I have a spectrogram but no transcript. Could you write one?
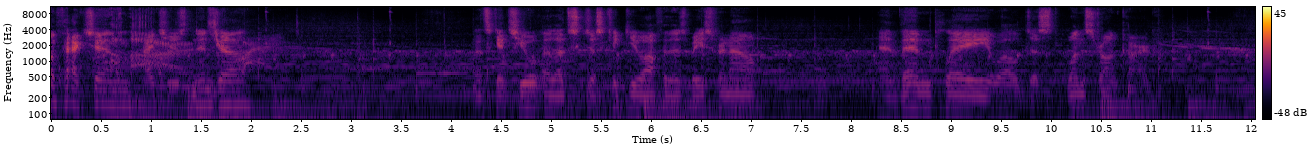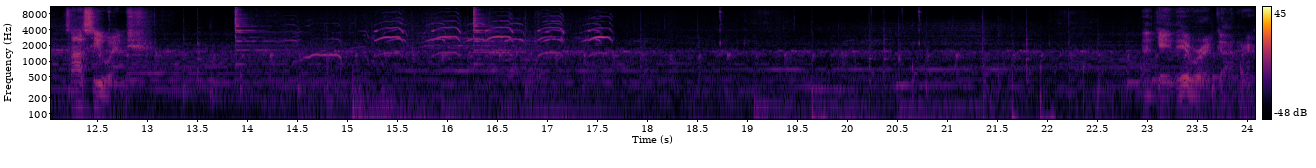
A faction. I choose Ninja. Let's get you. Uh, let's just kick you off of this base for now, and then play. Well, just one strong card. Saucy Wench. Okay, they were a gunner.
